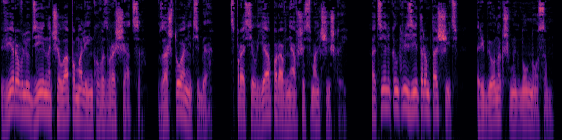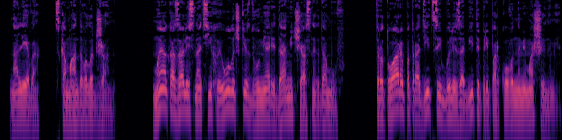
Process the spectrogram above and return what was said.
Вера в людей начала помаленьку возвращаться. «За что они тебя?» — спросил я, поравнявшись с мальчишкой. Хотели к инквизиторам тащить. Ребенок шмыгнул носом. «Налево», — скомандовала Джан. Мы оказались на тихой улочке с двумя рядами частных домов. Тротуары по традиции были забиты припаркованными машинами.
